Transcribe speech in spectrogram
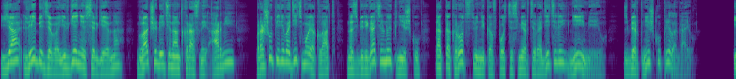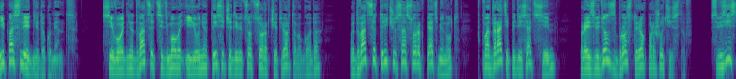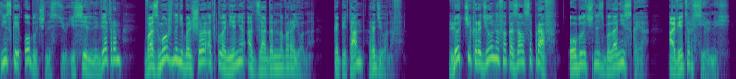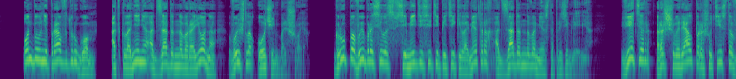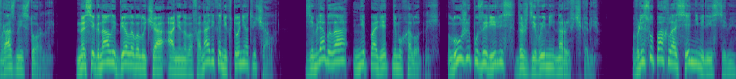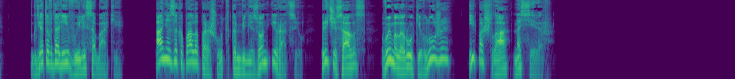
Я, Лебедева Евгения Сергеевна, младший лейтенант Красной армии, Прошу переводить мой оклад на сберегательную книжку, так как родственников после смерти родителей не имею. Сберкнижку прилагаю. И последний документ. Сегодня, 27 июня 1944 года, в 23 часа 45 минут в квадрате 57 произведен сброс трех парашютистов. В связи с низкой облачностью и сильным ветром Возможно небольшое отклонение от заданного района. Капитан Родионов. Летчик Родионов оказался прав. Облачность была низкая, а ветер сильный. Он был неправ в другом. Отклонение от заданного района вышло очень большое. Группа выбросилась в 75 километрах от заданного места приземления. Ветер расшвырял парашютистов в разные стороны. На сигналы белого луча Аниного фонарика никто не отвечал. Земля была не по-летнему холодной. Лужи пузырились дождевыми нарывчиками. В лесу пахло осенними листьями. Где-то вдали выли собаки. Аня закопала парашют, комбинезон и рацию, причесалась, вымыла руки в луже и пошла на север.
